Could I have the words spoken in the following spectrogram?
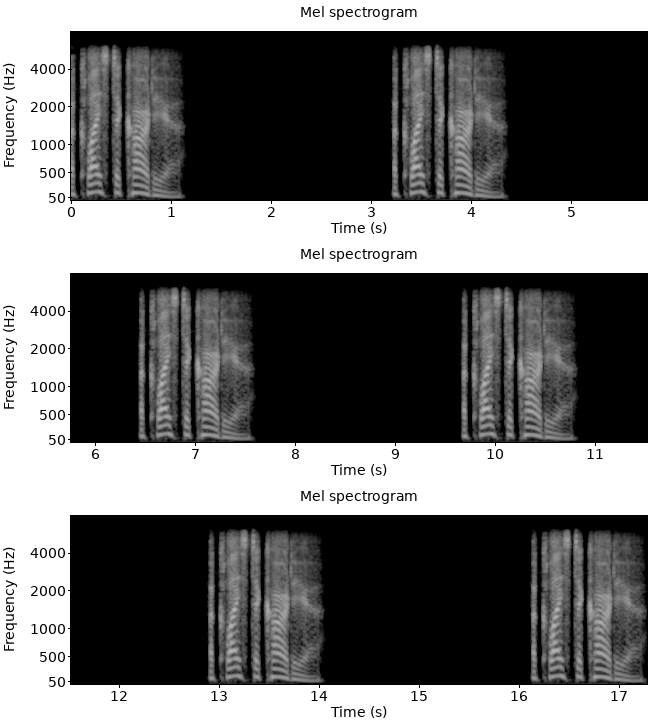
Aclistocardia. Aclistocardia. Aclistocardia. Aclistocardia. Aclistocardia. Aclistocardia.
